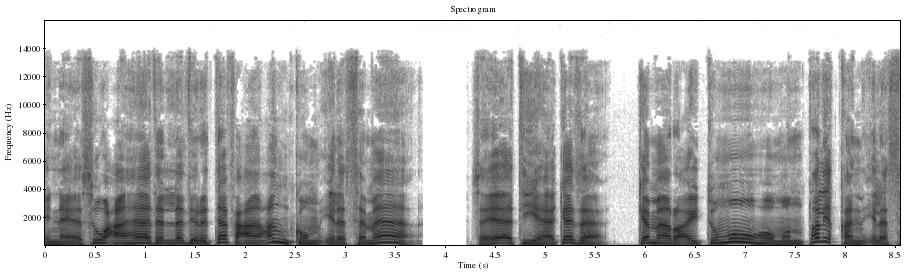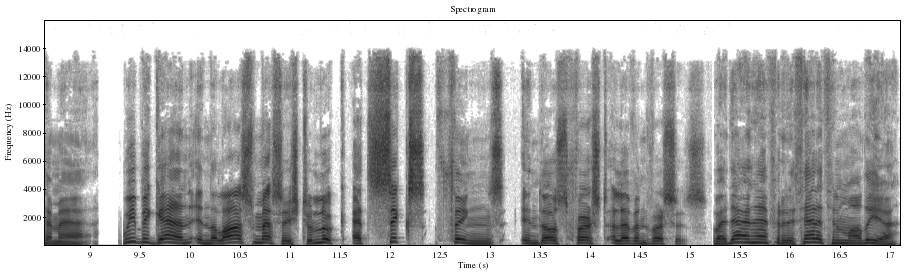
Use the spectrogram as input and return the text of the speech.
إن يسوع هذا الذي ارتفع عنكم إلى السماء سيأتي هكذا كما رأيتموه منطلقا إلى السماء. We began in the last message to look at six things in those first 11 verses. بدانا في الرسالة الماضية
